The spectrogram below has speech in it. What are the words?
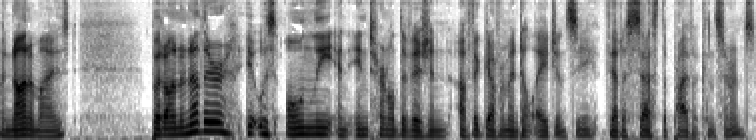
anonymized, but on another, it was only an internal division of the governmental agency that assessed the private concerns.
